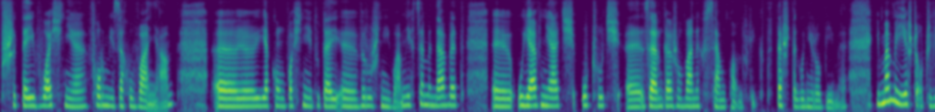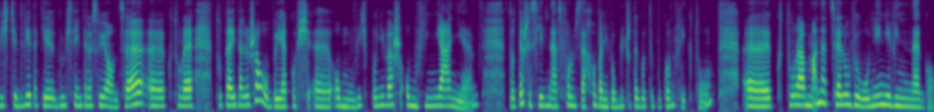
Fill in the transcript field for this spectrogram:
przy tej właśnie formie zachowania, e, jaką właśnie tutaj e, wyróżniłam. Nie chcemy nawet e, ujawniać uczuć zaangażowanych w sam konflikt. Też tego nie robimy. I mamy jeszcze oczywiście dwie takie, myślę, interesujące, które tutaj należałoby jakoś omówić, ponieważ obwinianie to też jest jedna z form zachowań w obliczu tego typu konfliktu, która ma na celu wyłonienie winnego.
